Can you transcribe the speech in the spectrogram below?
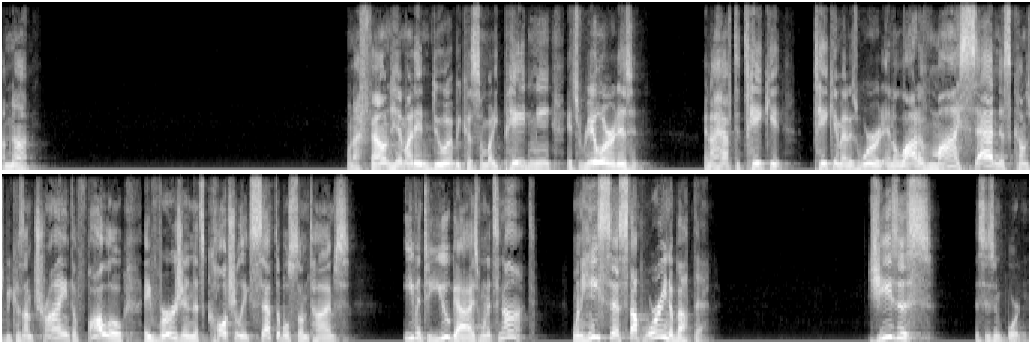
I'm not. When I found him, I didn't do it because somebody paid me. It's real or it isn't. And I have to take it, take him at his word. And a lot of my sadness comes because I'm trying to follow a version that's culturally acceptable sometimes, even to you guys, when it's not. When he says, stop worrying about that. Jesus, this is important.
